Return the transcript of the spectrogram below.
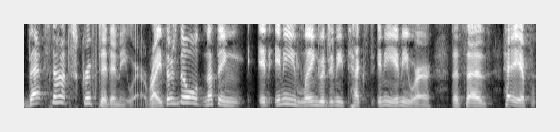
that's not scripted anywhere, right? There's no nothing in any language, any text, any anywhere that says, "Hey, if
